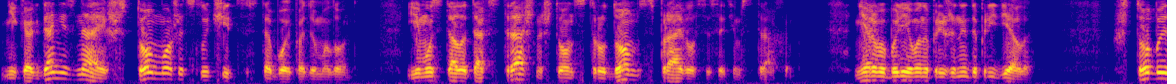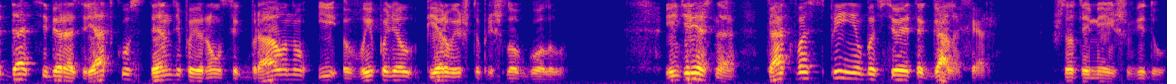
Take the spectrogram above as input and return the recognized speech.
«Никогда не знаешь, что может случиться с тобой», — подумал он. Ему стало так страшно, что он с трудом справился с этим страхом. Нервы были его напряжены до предела. Чтобы дать себе разрядку, Стэнли повернулся к Брауну и выпалил первое, что пришло в голову. «Интересно, как воспринял бы все это Галахер?» Что ты имеешь в виду?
